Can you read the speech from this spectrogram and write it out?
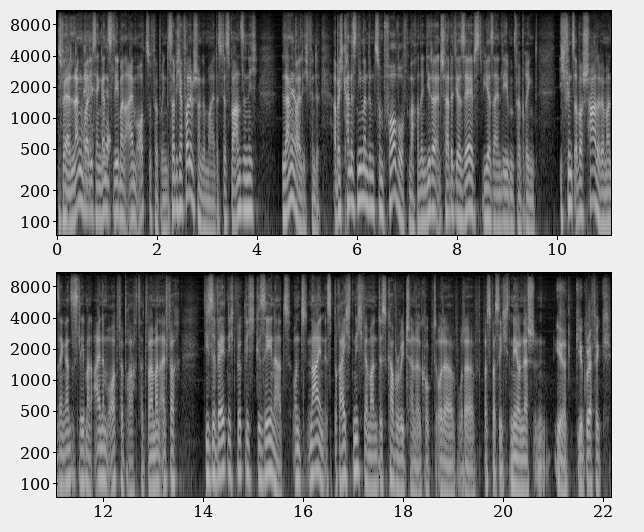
Es wäre ja langweilig, sein ganzes Ja. Leben an einem Ort zu verbringen. Das habe ich ja vor dem schon gemeint, dass ich das wahnsinnig langweilig finde. Aber ich kann es niemandem zum Vorwurf machen, denn jeder entscheidet ja selbst, wie er sein Leben verbringt. Ich finde es aber schade, wenn man sein ganzes Leben an einem Ort verbracht hat, weil man einfach diese Welt nicht wirklich gesehen hat. Und nein, es reicht nicht, wenn man Discovery Channel guckt oder, oder was weiß ich, Neo Nation, Ge- Geographic,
